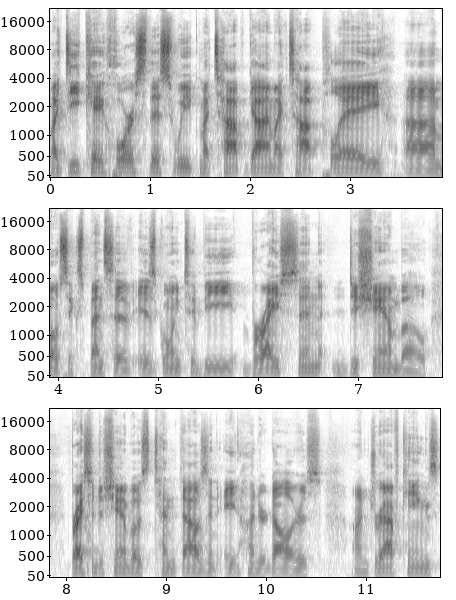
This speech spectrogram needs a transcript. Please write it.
my DK horse this week, my top guy, my top play, uh, most expensive is going to be Bryson DeChambeau. Bryson DeChambeau is ten thousand eight hundred dollars on DraftKings.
